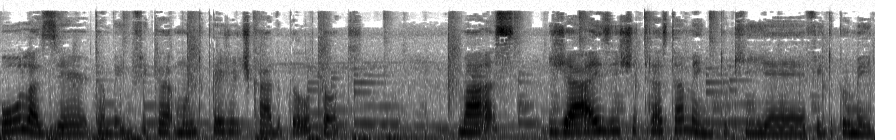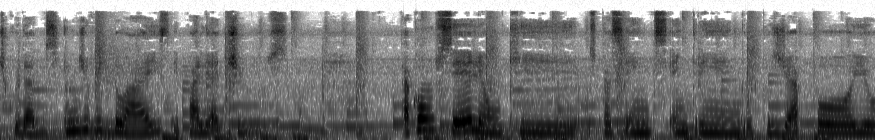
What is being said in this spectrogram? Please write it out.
O lazer também fica muito prejudicado pelo toque mas já existe tratamento que é feito por meio de cuidados individuais e paliativos. Aconselham que os pacientes entrem em grupos de apoio,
